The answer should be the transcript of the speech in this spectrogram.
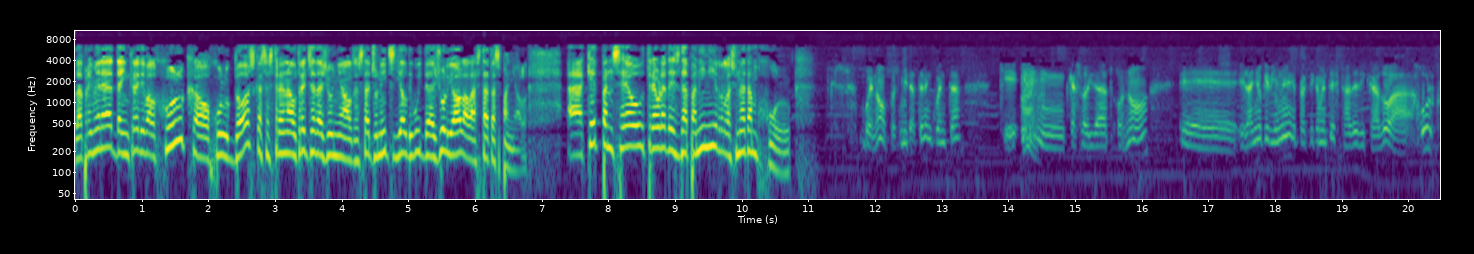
La primera, The Incredible Hulk, o Hulk 2, que s'estrena el 13 de juny als Estats Units i el 18 de juliol a l'estat espanyol. Uh, què penseu treure des de Panini relacionat amb Hulk? Bueno, pues mira, ten en cuenta que, casualidad o no, eh, el año que viene prácticamente está dedicado a, Hulk.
